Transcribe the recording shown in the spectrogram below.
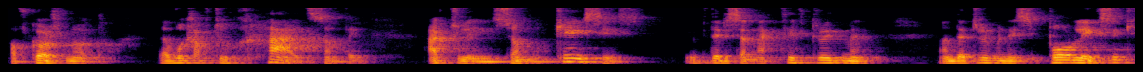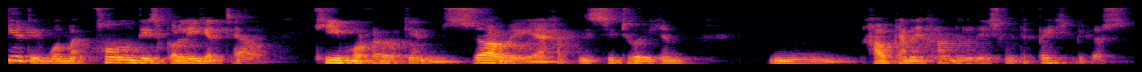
of course not, that we have to hide something. Actually, in some cases, if there is an active treatment and the treatment is poorly executed, we might phone this colleague and tell him or her, okay, I'm sorry, I have this situation. Mm, how can I handle this with the patient? Because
